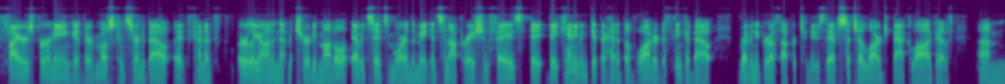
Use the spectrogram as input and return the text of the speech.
fires burning, they're most concerned about it kind of earlier on in that maturity model. I would say it's more in the maintenance and operation phase. They they can't even get their head above water to think about revenue growth opportunities. They have such a large backlog of um,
